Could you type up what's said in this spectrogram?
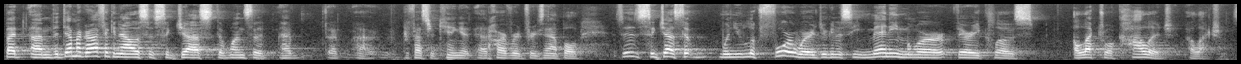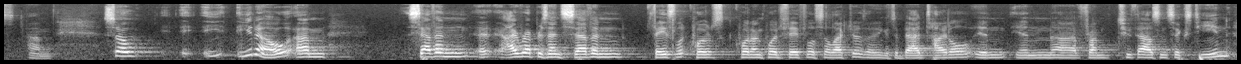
But um, the demographic analysis suggests, the ones that have uh, Professor King at, at, Harvard, for example, suggests that when you look forward, you're going to see many more very close electoral college elections. Um, so, you know, um, seven, uh, I represent seven faithless, quote, quote, unquote faithless electors. I think it's a bad title in, in, uh, from 2016.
